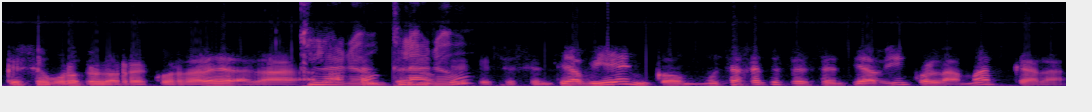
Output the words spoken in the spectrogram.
que seguro que lo recordaré. la- la Claro, gente, ¿no? claro. Que, que se sentía bien, con mucha gente se sentía bien con la máscara.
